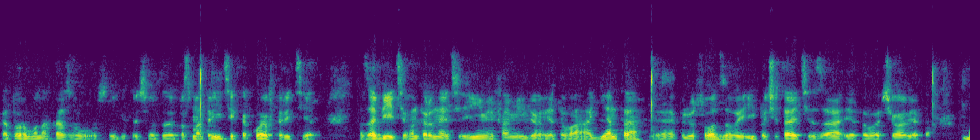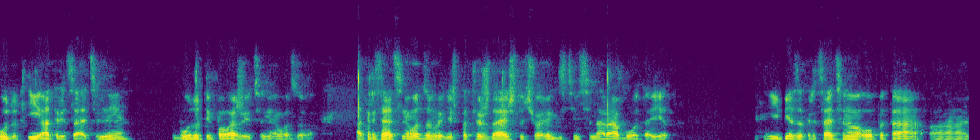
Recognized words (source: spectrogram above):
которым он оказывал услуги. То есть вот э, посмотрите, какой авторитет. Забейте в интернете имя и фамилию этого агента, э, плюс отзывы и почитайте за этого человека. Будут и отрицательные, будут и положительные отзывы. Отрицательные отзывы лишь подтверждают, что человек действительно работает. И без отрицательного опыта а,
